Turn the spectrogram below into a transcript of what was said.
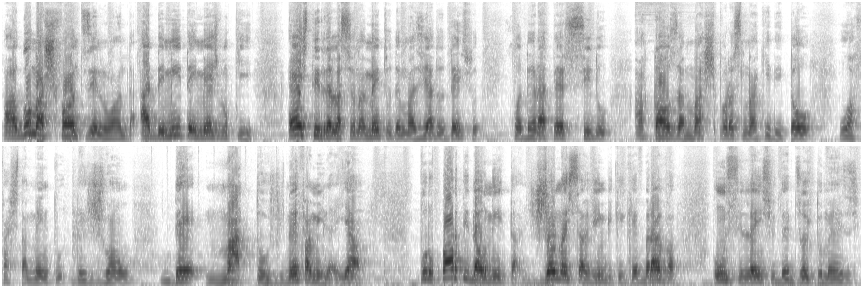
Algumas fontes em Luanda admitem mesmo que este relacionamento demasiado tenso poderá ter sido a causa mais próxima que ditou o afastamento de João de Matos, né família? Yeah. Por parte da UNITA, Jonas Savimbi, que quebrava um silêncio de 18 meses,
